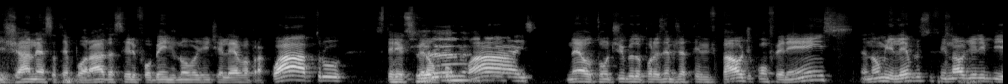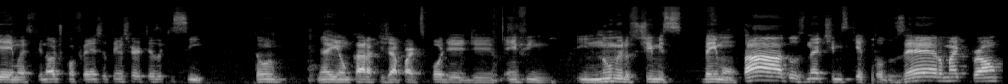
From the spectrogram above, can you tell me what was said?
já nessa temporada. Se ele for bem de novo, a gente eleva para quatro. Se teria que esperar um pouco mais. Né, o Tom Thibodeau, por exemplo, já teve final de conferência. Eu não me lembro se final de NBA, mas final de conferência eu tenho certeza que sim. Então, aí é um cara que já participou de, de, enfim, inúmeros times bem montados, né? Times que é todo zero. Mike Brown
